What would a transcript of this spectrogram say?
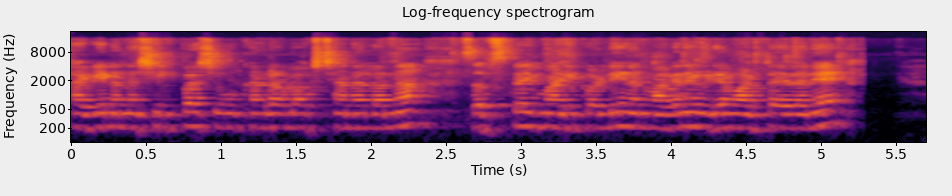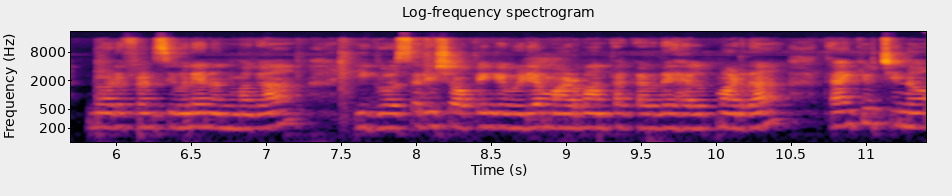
ಹಾಗೆ ನನ್ನ ಶಿಲ್ಪಾ ಶಿವ ಕನ್ನಡ ಬ್ಲಾಗ್ಸ್ ಚಾನಲನ್ನು ಸಬ್ಸ್ಕ್ರೈಬ್ ಮಾಡಿಕೊಳ್ಳಿ. ನನ್ನ ಮಗನೇ ವಿಡಿಯೋ ಮಾಡ್ತಾ ಇದ್ದಾನೆ. ನೋಡಿ ಫ್ರೆಂಡ್ಸ್ ಇವನೇ ನನ್ನ ಮಗ. ಈ ಗ್ರೋಸರಿ ಶಾಪಿಂಗ್ಗೆ ವಿಡಿಯೋ ಮಾಡುವ ಅಂತ ಕರೆದೆ ಹೆಲ್ಪ್ ಮಾಡ್ದೆ. ಥ್ಯಾಂಕ್ ಯು ಚಿನ್ನು.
